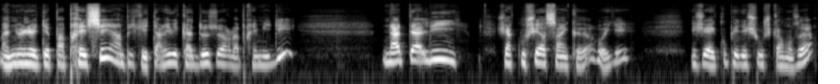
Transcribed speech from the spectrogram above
Manuel n'était pas pressé, hein, puisqu'il est arrivé qu'à 2 heures l'après-midi. Nathalie, j'ai accouché à 5 heures, vous voyez, et j'avais coupé les choux jusqu'à 11 heures.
